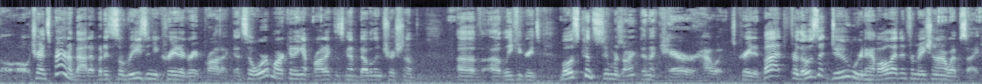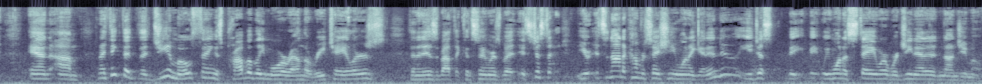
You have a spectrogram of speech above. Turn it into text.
oh, transparent about it. But it's the reason you create a great product. And so we're marketing a product that's going to double the nutrition of of uh, leafy greens. Most consumers aren't going to care how it's created, but for those that do, we're going to have all that information on our website. And um, and I think that the GMO thing is probably more around the retailers than it is about the consumers. But it's just a, it's not a conversation you want to get into. You just we want to stay where we're gene edited and non-GMO.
